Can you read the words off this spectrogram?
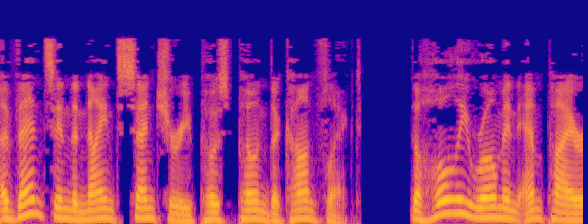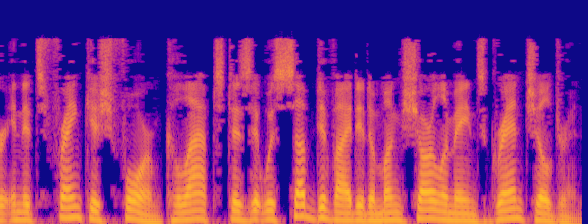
Events in the 9th century postponed the conflict. The Holy Roman Empire in its Frankish form collapsed as it was subdivided among Charlemagne's grandchildren.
